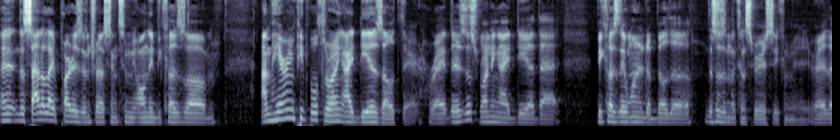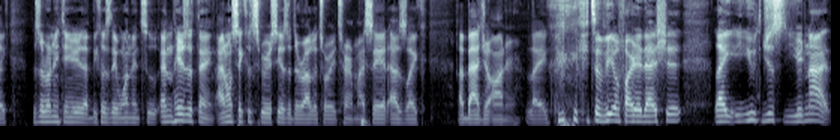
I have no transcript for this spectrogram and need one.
and the satellite part is interesting to me only because um I'm hearing people throwing ideas out there, right? There's this running idea that because they wanted to build a this is in the conspiracy community, right? Like there's a running theory that because they wanted to and here's the thing, I don't say conspiracy as a derogatory term. I say it as like a badge of honor. Like to be a part of that shit. Like you just you're not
